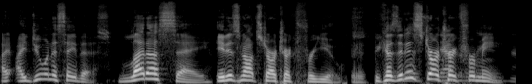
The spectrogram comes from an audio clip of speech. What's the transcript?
I, I do want to say this. Let us say it is not Star Trek for you mm. because it is Most Star Trek for me. is.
